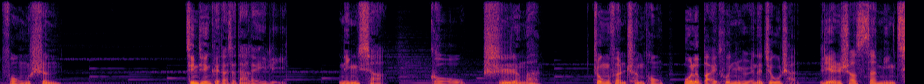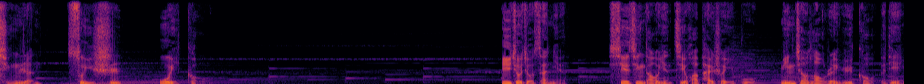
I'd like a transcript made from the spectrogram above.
冯申。今天给大家带来一例宁夏狗食人案。重犯陈鹏为了摆脱女人的纠缠，连杀三名情人，碎尸喂狗。一九九三年，谢晋导演计划拍摄一部名叫《老人与狗》的电影。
